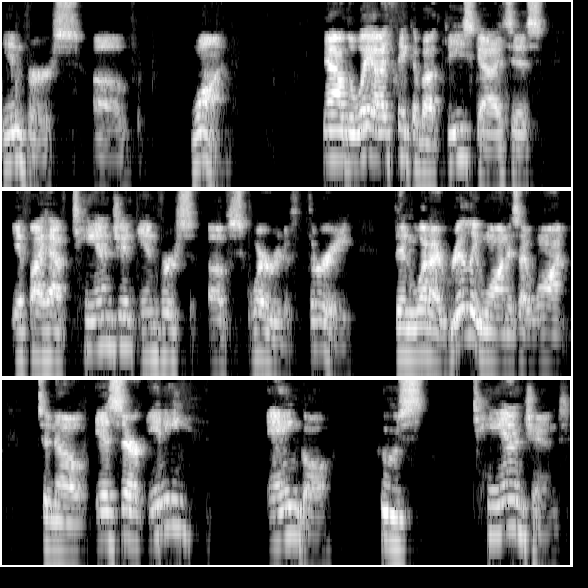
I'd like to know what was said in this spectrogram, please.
inverse of 1. Now, the way I think about these guys is if I have tangent inverse of square root of 3, then what I really want is I want to know, is there any angle whose tangent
